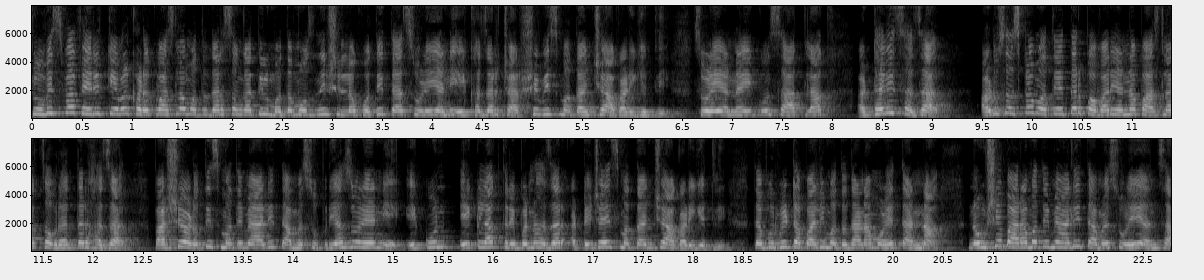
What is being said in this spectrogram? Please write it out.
चोवीसव्या फेरीत केवळ खडकवासला मतदारसंघातील मतमोजणी शिल्लक होती त्यात सुळे यांनी एक हजार चारशे वीस मतांची आघाडी घेतली. सुळे यांना एकूण सात लाख अठ्ठावीस हजार अडुसष्ट मते तर पवार यांना पाच लाख चौऱ्याहत्तर हजार पाचशे अडतीस मते मिळाली. त्यामुळे सुप्रिया सुळे यांनी एकूण एक लाख त्रेपन्न हजार अठ्ठेचाळीस मतांची आघाडी घेतली. त्यापूर्वी टपाली मतदानामुळे त्यांना नऊशे बारा मते मिळाली त्यामुळे सुळे यांचा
